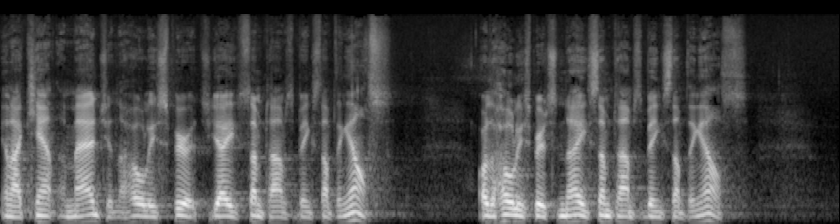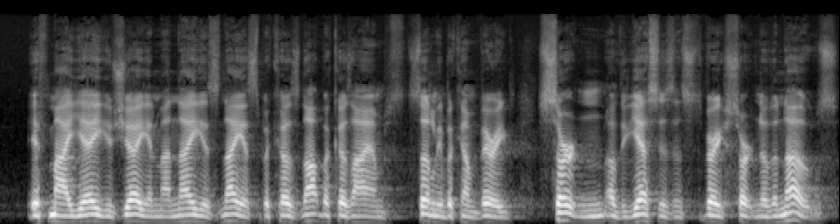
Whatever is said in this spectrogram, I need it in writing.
And I can't imagine the Holy Spirit's yea sometimes being something else, or the Holy Spirit's nay sometimes being something else. If my yea is yea and my nay is nay, it's because not because I am suddenly become very certain of the yeses and very certain of the noes.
